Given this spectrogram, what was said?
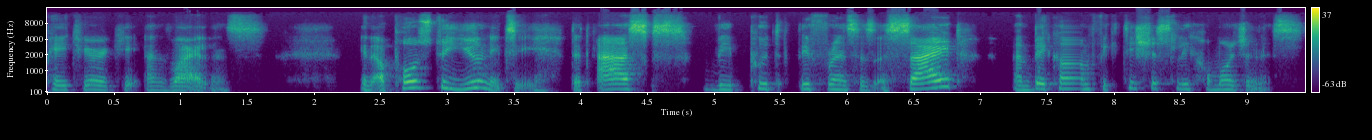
patriarchy, and violence. In opposed to unity that asks we put differences aside and become fictitiously homogenous.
